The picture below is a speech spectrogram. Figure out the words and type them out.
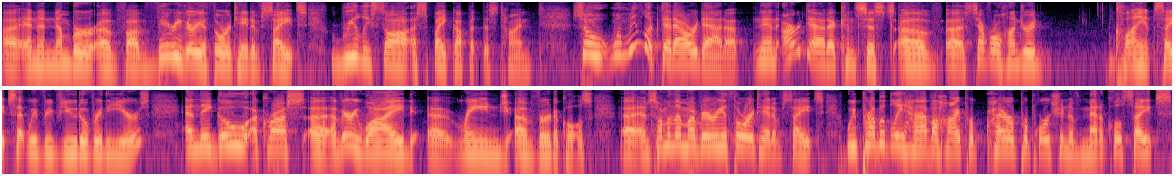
uh, and a number of uh, very, very authoritative sites really saw a spike up at this time. So when we looked at our data, and our data consists of uh, several hundred client sites that we've reviewed over the years, and they go across a, a very wide uh, range of verticals. Uh, and some of them are very authoritative sites. We probably have a high pro- higher proportion of medical sites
